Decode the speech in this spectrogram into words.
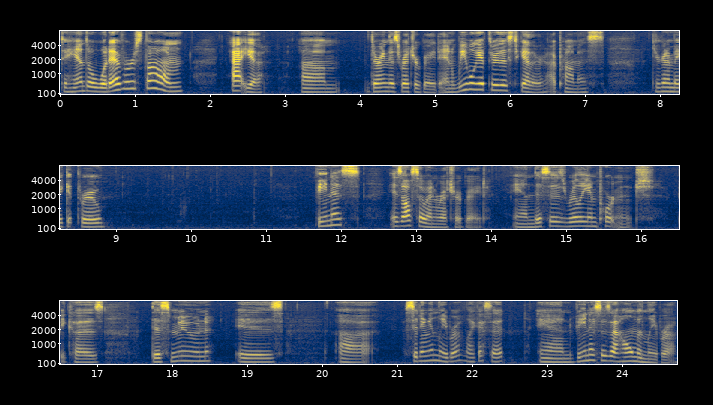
to handle whatever is thrown at you um, during this retrograde. And we will get through this together, I promise. You're going to make it through. Venus is also in retrograde. And this is really important because this moon is uh, sitting in Libra, like I said, and Venus is at home in Libra.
